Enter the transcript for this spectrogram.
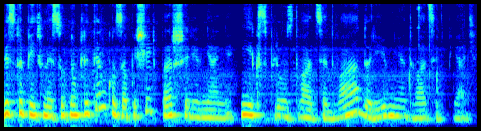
Відступіть вниз одну клітинку, запишіть перше рівняння. х плюс 22 дорівнює 25.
